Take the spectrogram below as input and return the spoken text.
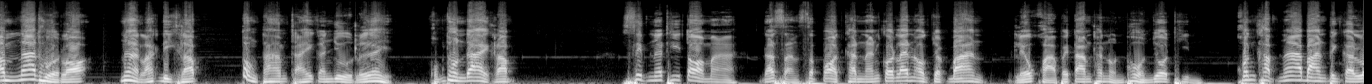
อำนาจหัวเราะน่ารักดีครับ ต้องตามใจกันอยู่เรื่อยผมทนได้ครับสิบนาทีต่อมาดัสสันสปอร์ตคันนั้นก็แล่นออกจากบ้านเลี้ยวขวาไปตามถนนพหลโยธิน คนขับหน้าบานเป็นกะโล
